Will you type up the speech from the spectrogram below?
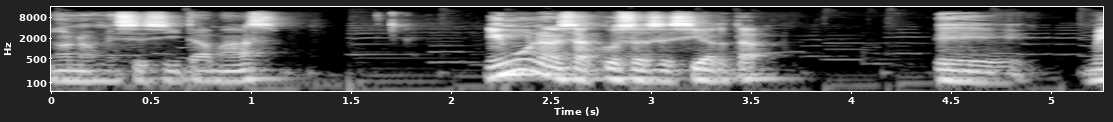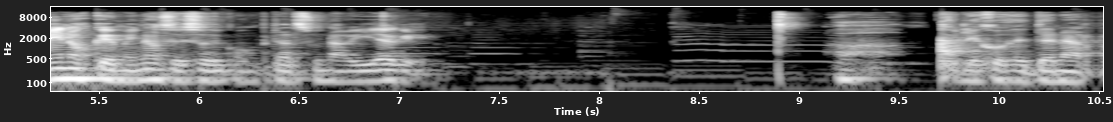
no nos necesita más. Ninguna de esas cosas es cierta. Eh, menos que menos eso de comprarse una vida que... estoy lejos de tener.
